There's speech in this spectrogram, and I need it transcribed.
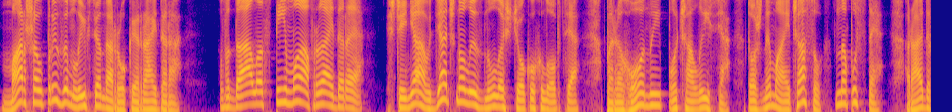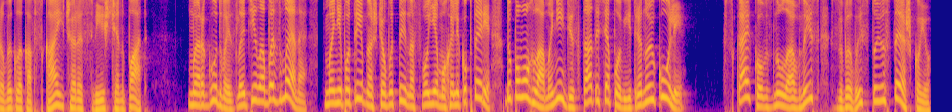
Маршал приземлився на руки райдера. Вдало спіймав райдере. Щеня вдячно лизнуло щоку хлопця. Перегони почалися, тож немає часу на пусте. Райдер викликав Скай через свій щенпад. Мер Гудвей злетіла без мене. Мені потрібно, щоб ти на своєму гелікоптері допомогла мені дістатися повітряної кулі. Скай ковзнула вниз з вивистою стежкою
